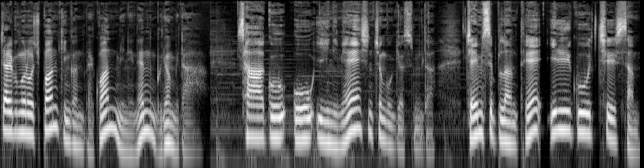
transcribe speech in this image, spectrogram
짧은 건 50원, 긴 건 100원, 미니는 무료입니다. 4952님의 신청곡이었습니다. 제임스 블런트의 1973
